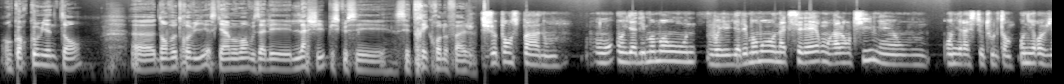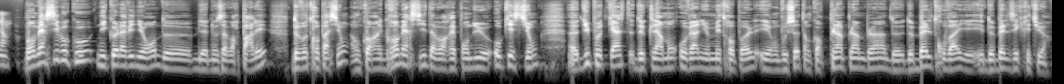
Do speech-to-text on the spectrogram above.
encore combien de temps euh, dans votre vie Est-ce qu'il y a un moment où vous allez lâcher puisque c'est très chronophage Je pense pas, non. Il y a des moments où on, il y a des moments où on accélère, on ralentit, mais on, on y reste tout le temps, on y revient. Bon, merci beaucoup Nicolas Vigneron de bien nous avoir parlé de votre passion. Encore un grand merci d'avoir répondu aux questions euh, du podcast de Clermont Auvergne Métropole et on vous souhaite encore plein plein plein de, de belles trouvailles et de belles écritures.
